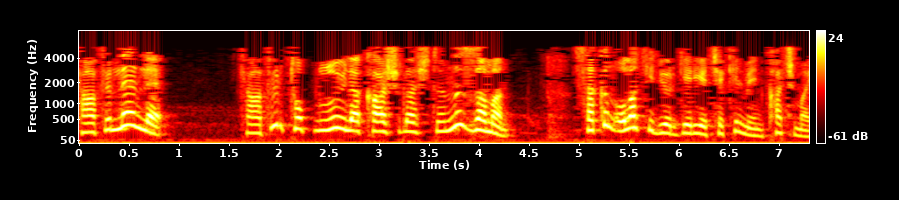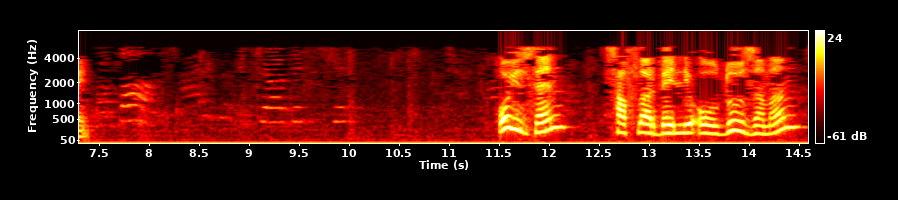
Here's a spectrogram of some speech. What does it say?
Kafirlerle kafir topluluğuyla karşılaştığınız zaman sakın ola ki diyor geriye çekilmeyin, kaçmayın. O yüzden saflar belli olduğu zaman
